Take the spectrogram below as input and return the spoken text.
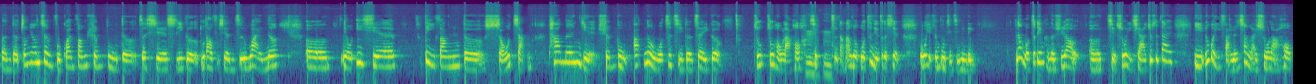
本的中央政府官方宣布的这些十一个都道府县之外呢，呃有一些地方的首长他们也宣布啊，那我自己的这一个诸诸侯啦吼，县市长他说我自己的这个县我也宣布紧急命令。那我这边可能需要呃解说一下，就是在以如果以法源上来说啦，后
